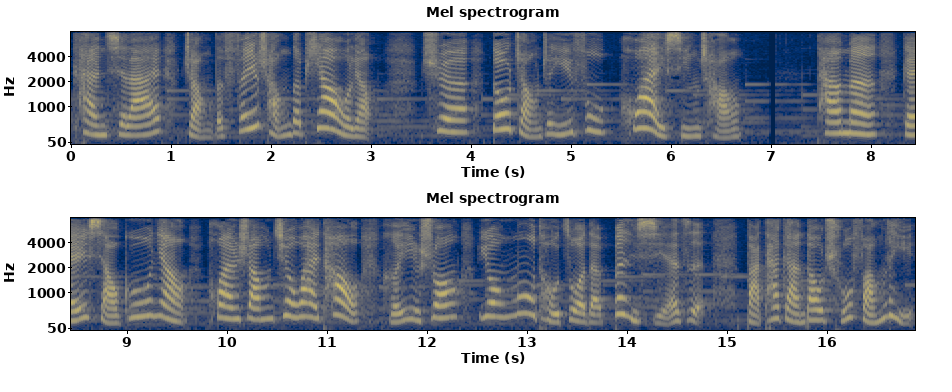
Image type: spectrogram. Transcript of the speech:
看起来长得非常的漂亮，却都长着一副坏心肠。他们给小姑娘换上旧外套和一双用木头做的笨鞋子，把她赶到厨房里。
